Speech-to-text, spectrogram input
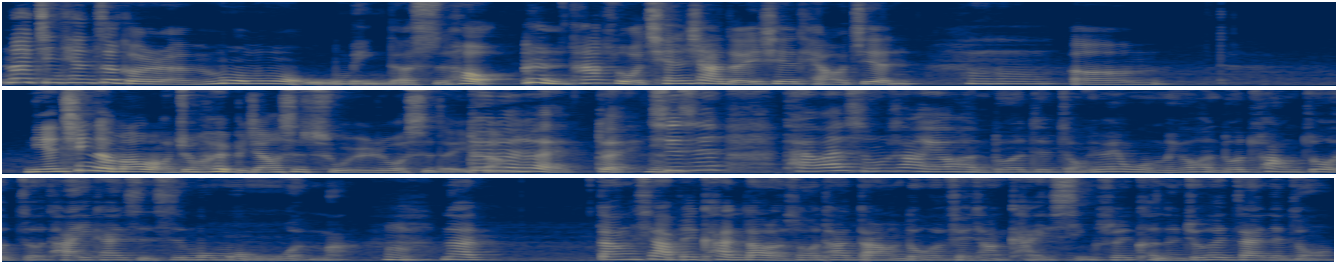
那今天这个人默默无名的时候，他所签下的一些条件，嗯哼。嗯，年轻的猫王就会比较是处于弱势的一方。对对对对，其实台湾实务上也有很多这种，因为我们有很多创作者，他一开始是默默无闻嘛，嗯，那当下被看到的时候，他当然都会非常开心，所以可能就会在那种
